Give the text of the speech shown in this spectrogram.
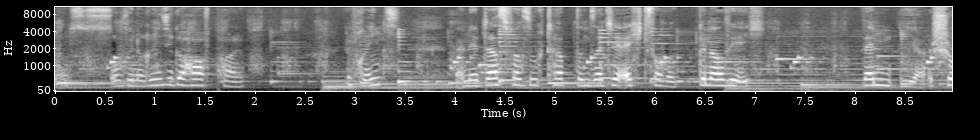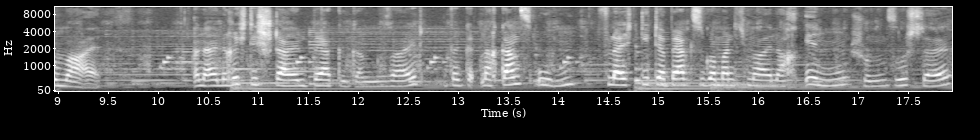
Das ist so wie eine riesige Halfpipe. Übrigens, wenn ihr das versucht habt, dann seid ihr echt verrückt. Genau wie ich. Wenn ihr schon mal an einen richtig steilen Berg gegangen seid, nach ganz oben, vielleicht geht der Berg sogar manchmal nach innen, schon so steil,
